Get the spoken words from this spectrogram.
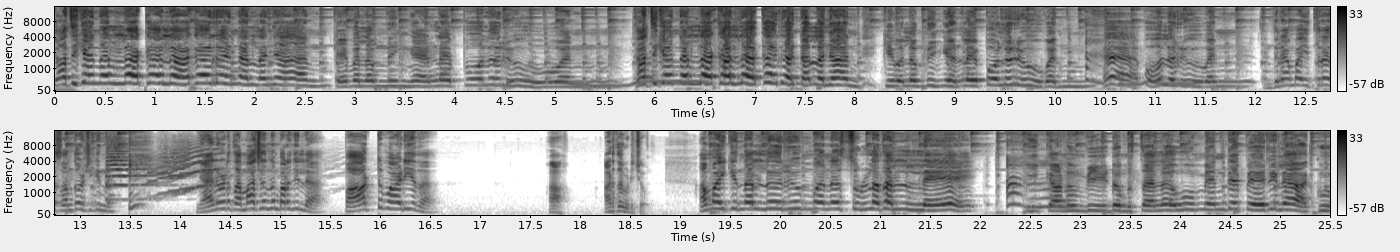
കാഥികനല്ല കലാകാരനല്ല ഞാൻ. കേവലം നിങ്ങളെ പോലൊരുവൻ. കാഥികനല്ല കലാകാരനല്ല ഞാൻ. കേവലം നിങ്ങളെ പോലൊരുവൻ. പോലൊരുവൻ. എന്തിനാ അമ്മ ഇത്ര സന്തോഷിക്കുന്നത് ഞാനിവിടെ തമാശ ഒന്നും പറഞ്ഞില്ല. പാട്ട് പാടിയതാ. ആ അടുത്ത പിടിച്ചോ. അമ്മായിക്ക് നല്ലൊരു മനസ്സുള്ളതല്ലേ? ഈ കാണും വീടും സ്ഥലവും എന്റെ പേരിലാക്കൂ.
